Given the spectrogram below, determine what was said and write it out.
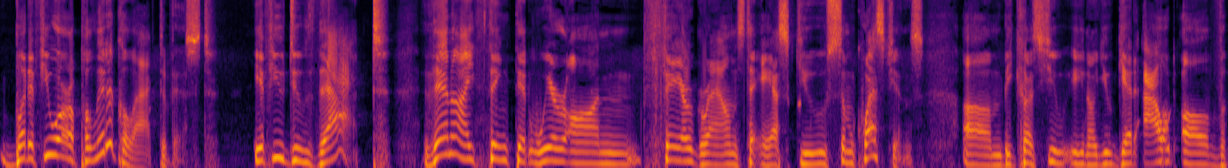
But if you are a political activist, if you do that, then I think that we're on fair grounds to ask you some questions um, because you you know you get out of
